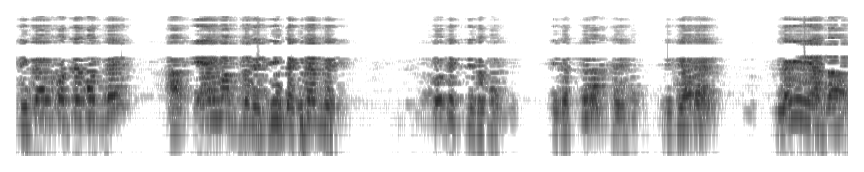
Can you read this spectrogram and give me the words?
স্বীকার করতে থাকবে আর এর মাধ্যমে দিনটা কি থাকবে প্রতিষ্ঠিত থাকবে এটা চিরাস্থায়ী হবে এটি হবে লেগে যান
